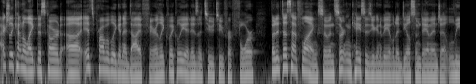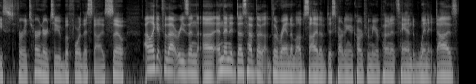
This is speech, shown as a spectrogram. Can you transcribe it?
I actually kind of like this card. Uh, it's probably going to die fairly quickly. It is a 2-2 for 4, but it does have flying, so in certain cases you're going to be able to deal some damage at least for a turn or two before this dies. So I like it for that reason, uh, and then it does have the, the random upside of discarding a card from your opponent's hand when it dies.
